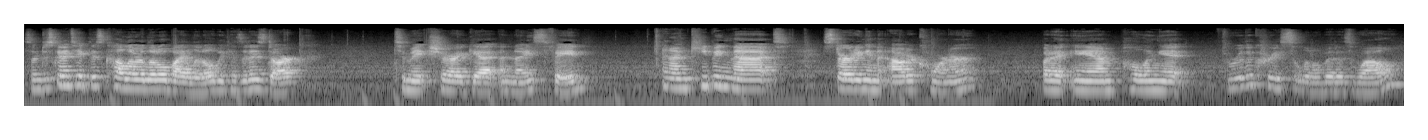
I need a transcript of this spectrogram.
So I'm just going to take this color little by little because it is dark to make sure I get a nice fade. And I'm keeping that starting in the outer corner but I am pulling it through the crease a little bit as well.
